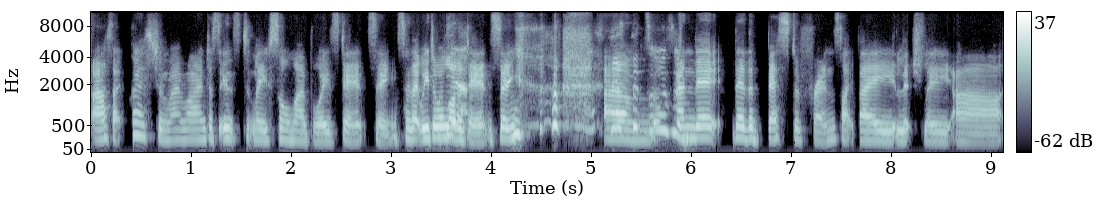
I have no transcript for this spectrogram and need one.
asked that question my mind just instantly saw my boys dancing so that we do a lot yeah. of dancing um, awesome. and they're they're the best of friends like they literally are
